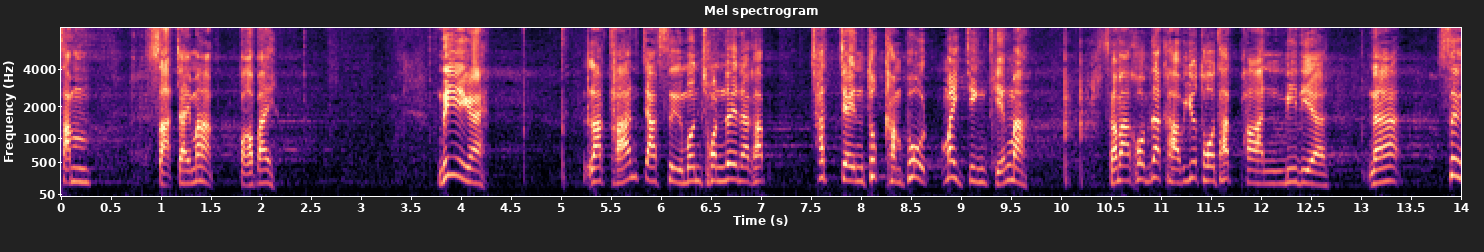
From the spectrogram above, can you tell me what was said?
ซ้ำสะใจมากต่อไป นี่ไง หลักฐานจากสื่อมวลชนด้วยนะครับ ชัดเจนทุกคำพูดไม่จริงเถียงมา สมาคมนักข่าววิทยุโทรทัศน์ผ่านมีเดียนะฮะซึ่ง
